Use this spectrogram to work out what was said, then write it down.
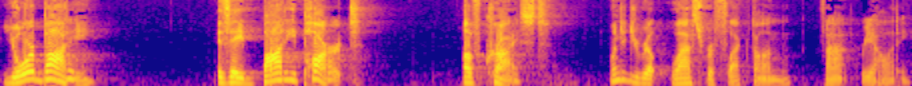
Your body is a body part of Christ. When did you re- last reflect on that reality?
